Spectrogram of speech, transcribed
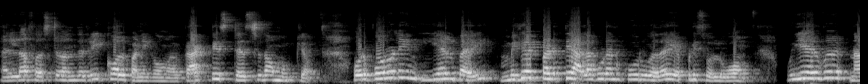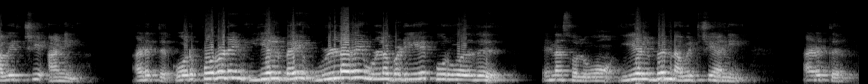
எல்லாம் ஃபஸ்ட்டு வந்து ரீகால் பண்ணிக்கோங்க. ப்ராக்டிஸ் டெஸ்ட் தான் முக்கியம். ஒரு பொருளின் இயல்பை மிகைப்படுத்தி அழகுடன் கூறுவதை எப்படி சொல்லுவோம்? உயர்வு நவிர்ச்சி அணி. அடுத்து ஒரு பொருளின் இயல்பை உள்ளதை உள்ளபடியே கூறுவது என்ன சொல்லுவோம்? இயல்பு நவிர்ச்சி அணி. அடுத்து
